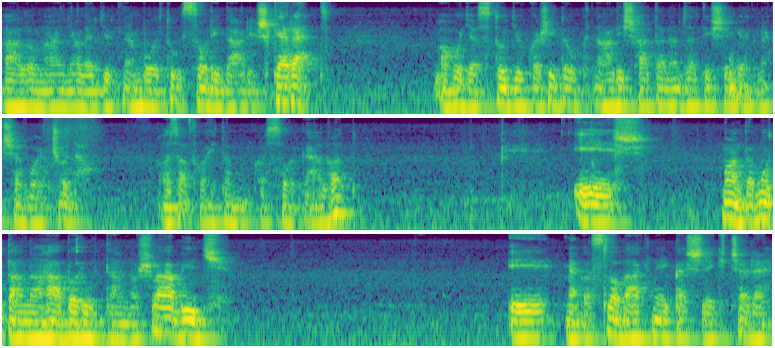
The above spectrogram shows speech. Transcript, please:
állományjal együtt nem volt túl szolidáris keret ahogy ezt tudjuk a zsidóknál is, hát a nemzetiségeknek se volt csoda az a fajta munkaszolgálat. És mondom, utána a háború után a sváb ügy, meg a szlovák népességcsere.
